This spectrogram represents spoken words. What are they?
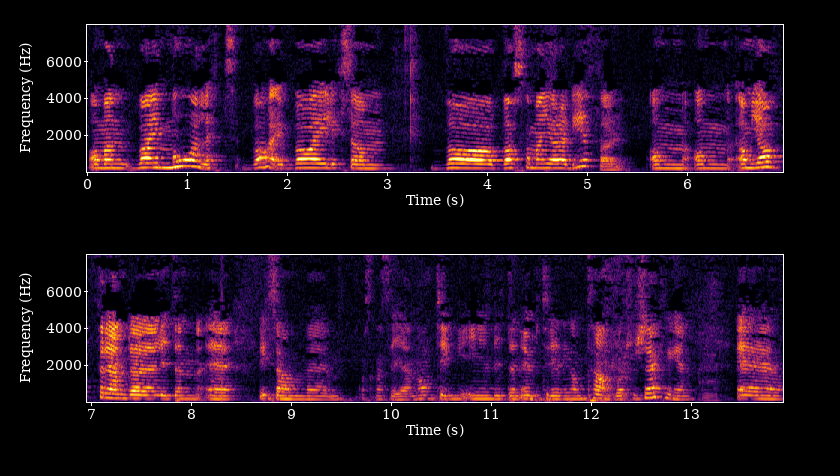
om man, vad är målet? Vad, vad är liksom, vad, vad ska man göra det för? Om, om, om jag förändrar en liten, eh, liksom, eh, vad ska man säga, någonting i en liten utredning om tandvårdsförsäkringen. Mm. Eh,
